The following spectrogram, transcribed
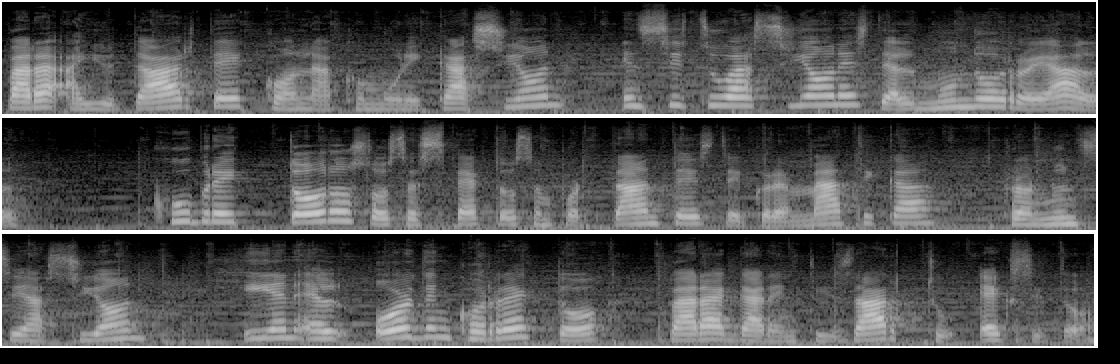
para ayudarte con la comunicación en situaciones del mundo real. Cubre todos los aspectos importantes de gramática, pronunciación y en el orden correcto para garantizar tu éxito.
